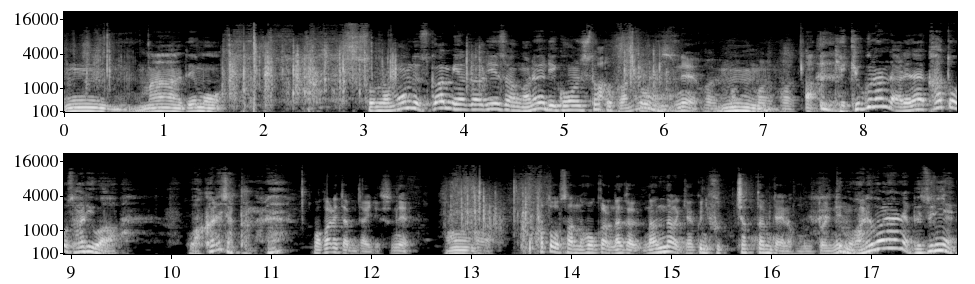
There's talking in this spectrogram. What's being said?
うん。まあ、でも、そんなもんですか？宮沢りえさんがね、離婚したとかね。そうですね。はい、はい、うんはい、はい。あ、結局なんだ、あれね、加藤紗里は、別れちゃったんだね。別れたみたいですね。うん。加藤さんの方からなんか、なんなら逆に振っちゃったみたいな、本当にね。でも我々はね、別にね、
